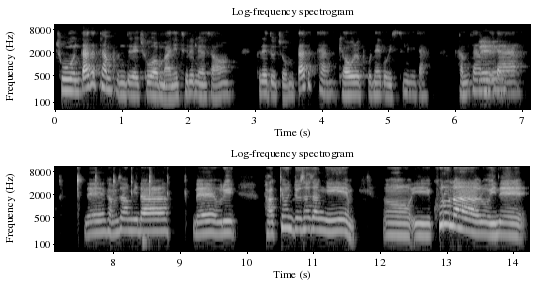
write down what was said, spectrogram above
좋은 따뜻한 분들의 조언 많이 들으면서 그래도 좀 따뜻한 겨울을 보내고 있습니다. 감사합니다. 네, 감사합니다. 네, 우리 박현주 사장님, 어, 이 코로나로 인해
